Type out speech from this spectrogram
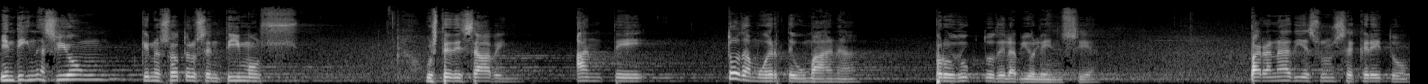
Indignación que nosotros sentimos, ustedes saben, ante toda muerte humana producto de la violencia. Para nadie es un secreto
